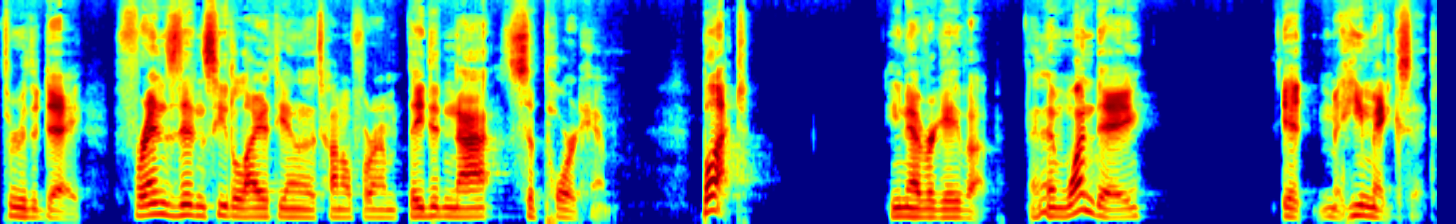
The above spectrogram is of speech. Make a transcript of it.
through the day. Friends didn't see the light at the end of the tunnel for him. They did not support him. But he never gave up. And then one day, it he makes it.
